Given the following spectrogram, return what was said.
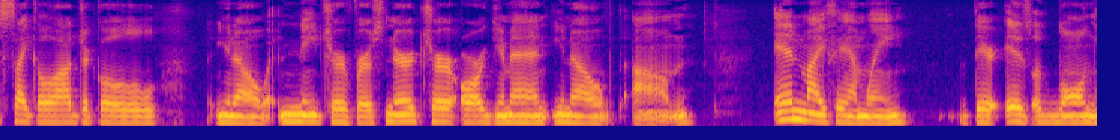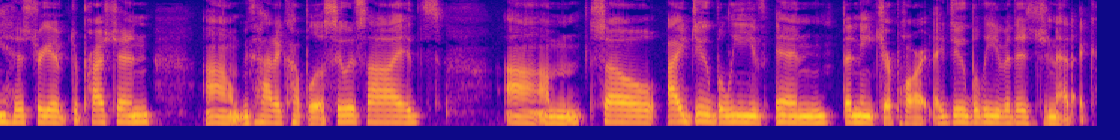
psychological, you know, nature versus nurture argument. You know, um, in my family, there is a long history of depression. Um, we've had a couple of suicides. Um, so I do believe in the nature part. I do believe it is genetic,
